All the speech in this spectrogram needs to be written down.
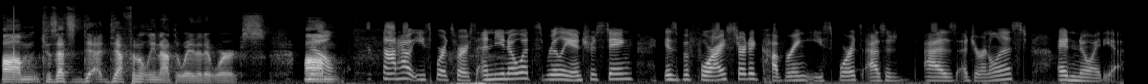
because that's de- definitely not the way that it works. No, Um, it's not how esports works. And you know what's really interesting is before I started covering esports as a as a journalist, I had no idea.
